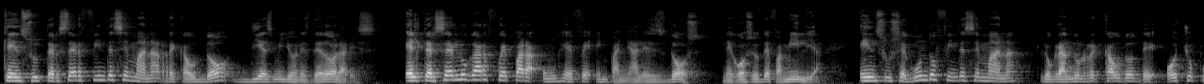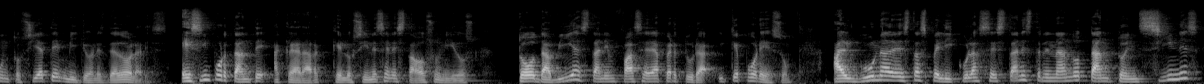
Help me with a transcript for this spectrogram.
que en su tercer fin de semana recaudó 10 millones de dólares. El tercer lugar fue para Un jefe en pañales 2, Negocios de Familia, en su segundo fin de semana logrando un recaudo de 8.7 millones de dólares. Es importante aclarar que los cines en Estados Unidos todavía están en fase de apertura y que por eso algunas de estas películas se están estrenando tanto en cines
